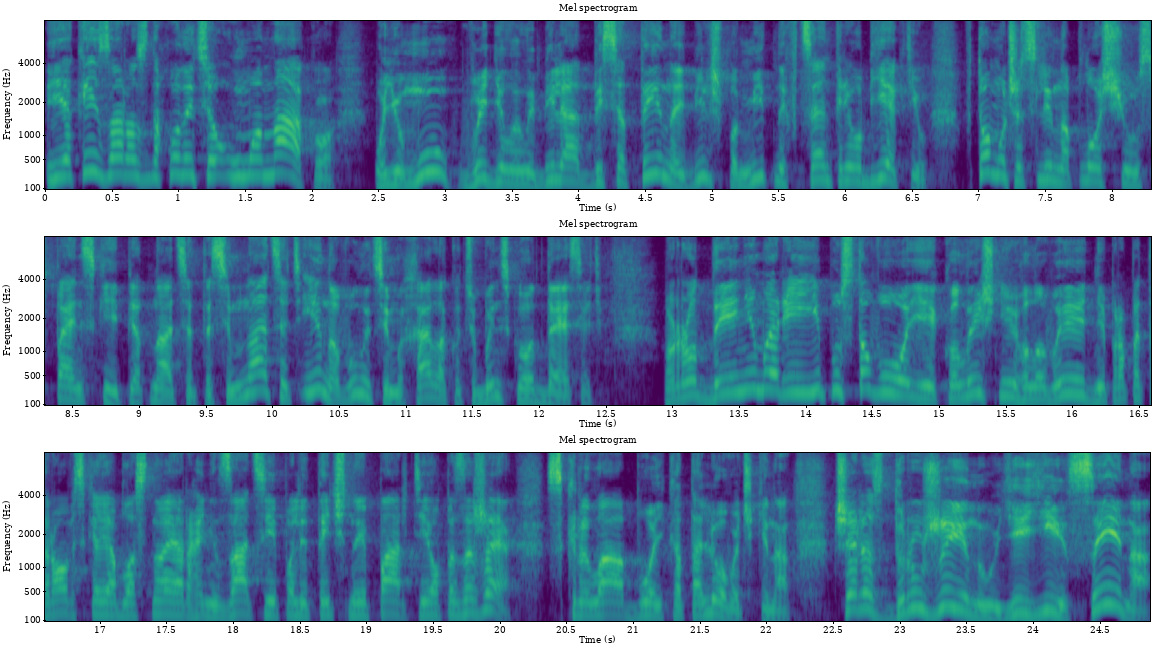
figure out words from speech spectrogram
і який зараз знаходиться у Монако. У йому виділили біля 10 найбільш помітних в центрі об'єктів, в тому числі на площі Успенській 15 та 17 і на вулиці Михайла Коцюбинського 10. Родині Марії Пустової, колишньої голови Дніпропетровської обласної організації політичної партії ОПЗЖ з крила Бойка та Льовочкіна, через дружину її сина,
